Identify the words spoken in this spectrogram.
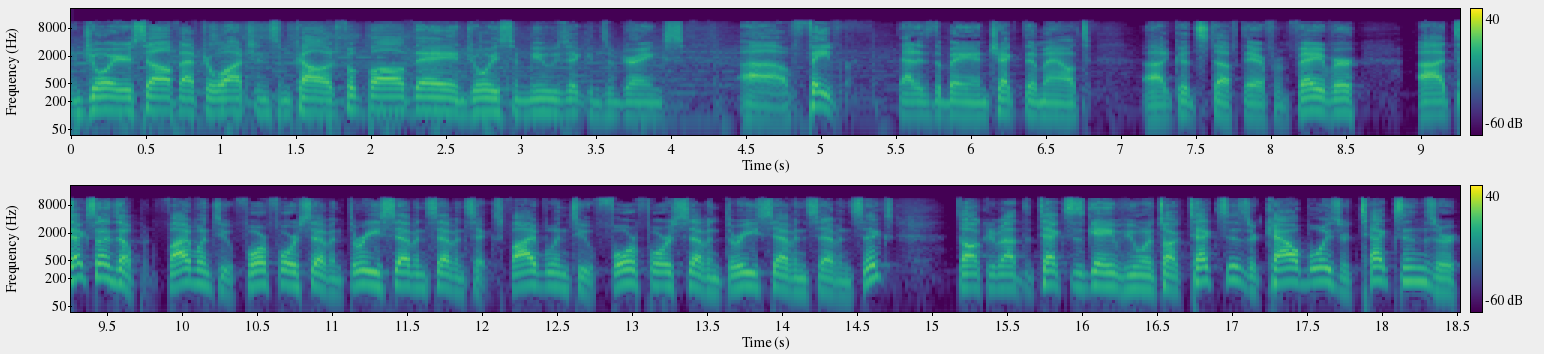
enjoy yourself after watching some college football day, enjoy some music and some drinks. Uh, Favor, that is the band. Check them out. Uh, good stuff there from Favor. Uh, text line's open 512 447 3776. 512 447 3776. Talking about the Texas game. If you want to talk Texas or Cowboys or Texans or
